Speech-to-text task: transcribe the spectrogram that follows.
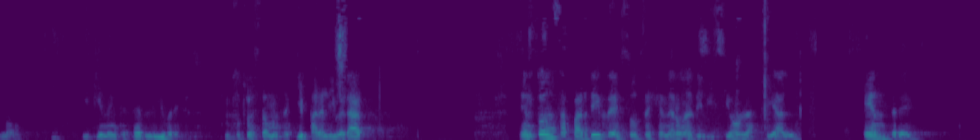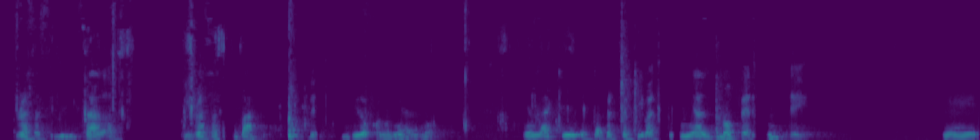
¿no? Y tienen que ser libres. Nosotros estamos aquí para liberar. Entonces, a partir de eso, se genera una división racial entre razas civilizadas y razas salvajes, de sentido colonial, ¿no? En la que esta perspectiva colonial no permite que,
